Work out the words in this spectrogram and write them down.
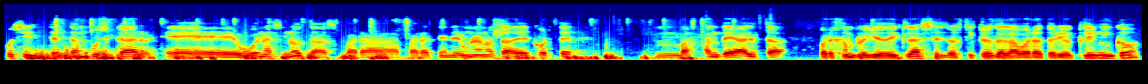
pues intentan buscar eh, buenas notas para, para, tener una nota de corte bastante alta. Por ejemplo, yo doy clases en los ciclos de laboratorio clínico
